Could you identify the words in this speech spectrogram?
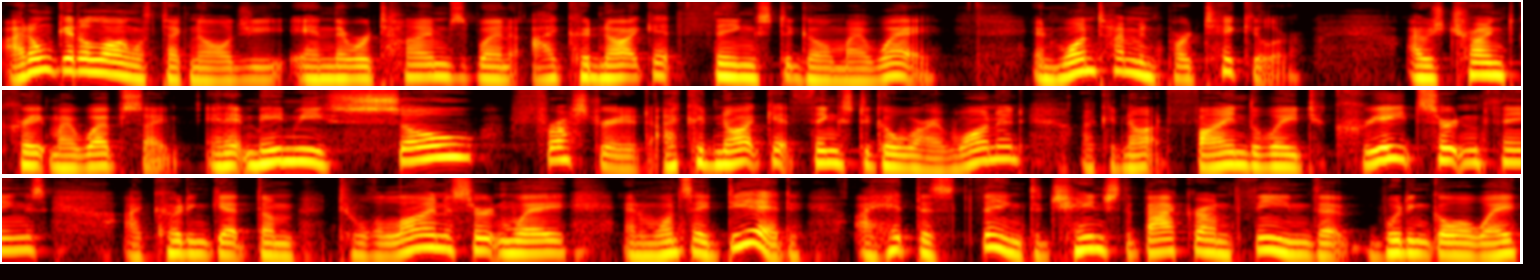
I don't get along with technology, and there were times when I could not get things to go my way. And one time in particular, I was trying to create my website, and it made me so frustrated. I could not get things to go where I wanted. I could not find the way to create certain things. I couldn't get them to align a certain way. And once I did, I hit this thing to change the background theme that wouldn't go away,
